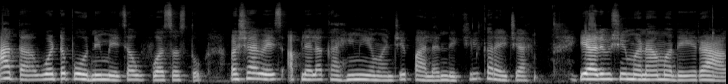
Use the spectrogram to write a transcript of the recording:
आता वटपौर्णिमेचा उपवास असतो. अशा वेळेस आपल्याला काही नियमांचे पालन देखील करायचे आहे. या दिवशी मनामध्ये राग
